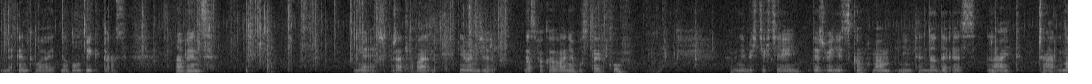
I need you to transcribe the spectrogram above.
Black and White Noble Victors. No więc nie, żartowałem. Nie będzie rozpakowania boosterków. Pewnie byście chcieli też wiedzieć skąd mam Nintendo DS Lite czarną.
